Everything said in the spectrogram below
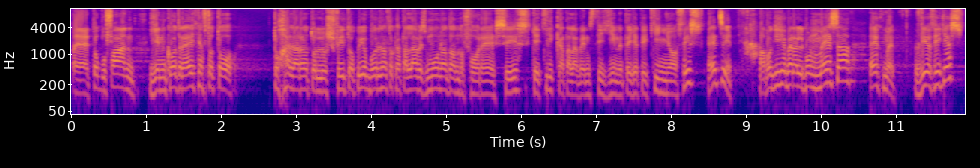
ε, το μπουφάν γενικότερα έχει αυτό το, το χαλαρό το λουσφί, το οποίο μπορείς να το καταλάβεις μόνο όταν το φορέσεις και εκεί καταλαβαίνεις τι γίνεται, γιατί εκεί νιώθεις, έτσι. Από εκεί και πέρα λοιπόν μέσα έχουμε δύο θήκες,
